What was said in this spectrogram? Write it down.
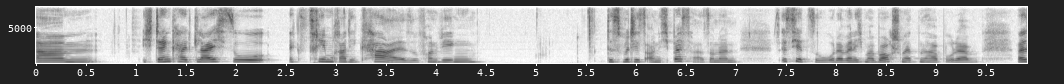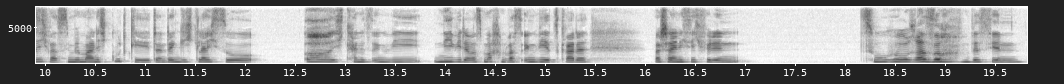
ähm, ich denke halt gleich so extrem radikal, so von wegen, das wird jetzt auch nicht besser, sondern es ist jetzt so. Oder wenn ich mal Bauchschmerzen habe oder weiß ich was, mir mal nicht gut geht, dann denke ich gleich so, oh, ich kann jetzt irgendwie nie wieder was machen, was irgendwie jetzt gerade wahrscheinlich sich für den Zuhörer so ein bisschen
